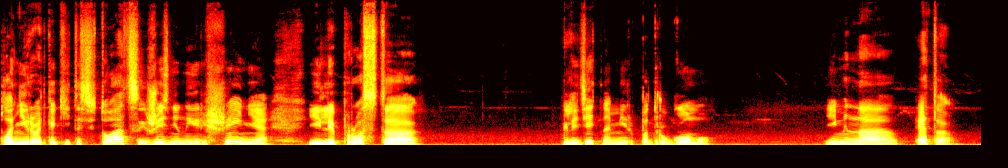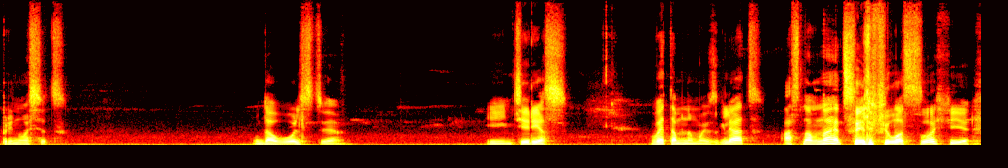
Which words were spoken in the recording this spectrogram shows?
планировать какие-то ситуации, жизненные решения. Или просто глядеть на мир по-другому. Именно это приносит удовольствие и интерес. В этом, на мой взгляд, основная цель философии –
